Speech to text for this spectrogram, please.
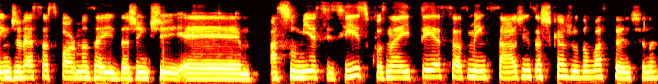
tem diversas formas aí da gente é, assumir esses riscos, né? E ter essas mensagens, acho que ajudam bastante, né?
